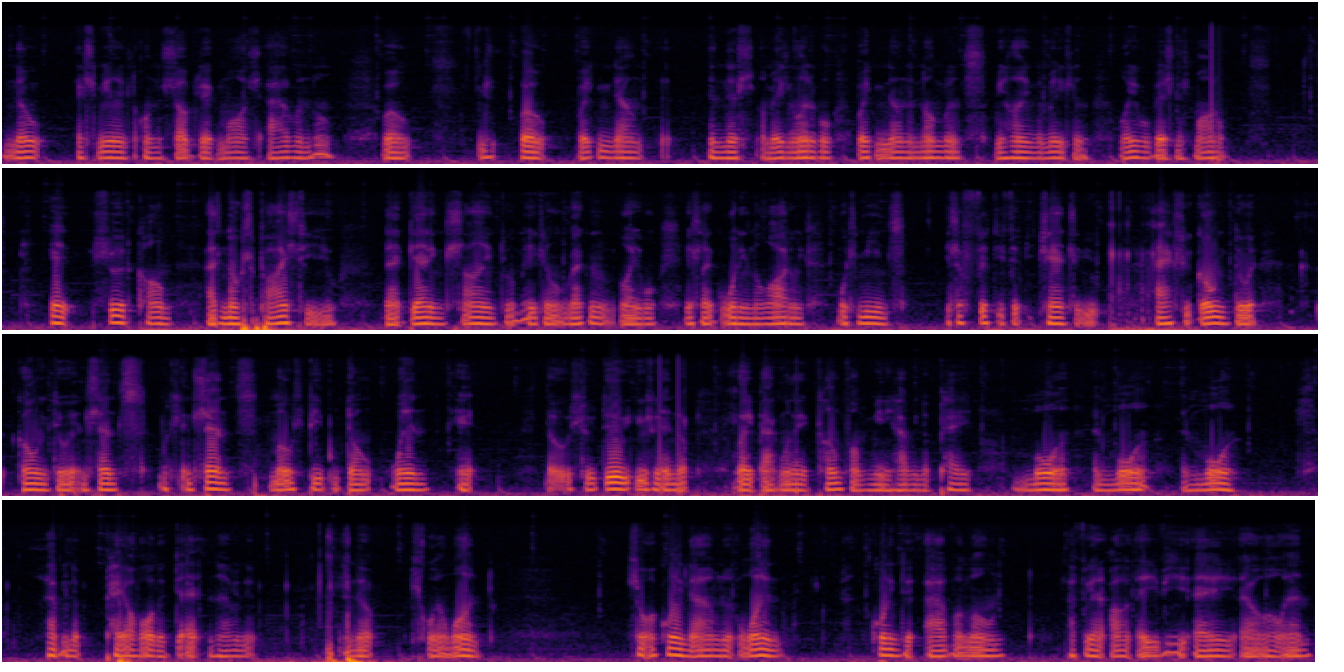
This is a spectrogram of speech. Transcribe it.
no experience on the subject Moses Avalon wrote, wrote breaking down in this amazing article, breaking down the numbers behind the major label business model. It should come as no surprise to you that getting signed to a major record label is like winning the lottery, which means it's a 50-50 chance of you actually going through it, going through it, and since, which in sense, most people don't win it. Those who do usually end up right back where they come from, meaning having to pay more and more and more, having to pay off all the debt and having to end up square one. So according to Avalon, one, according to Avalon, I forget A V A L O N,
